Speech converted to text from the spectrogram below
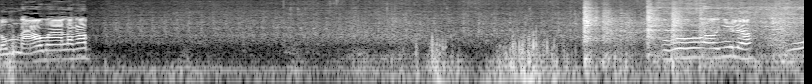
ลมหนาวมาแล้วครับโอ้โเอางี้เลยเหรอ โอ้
